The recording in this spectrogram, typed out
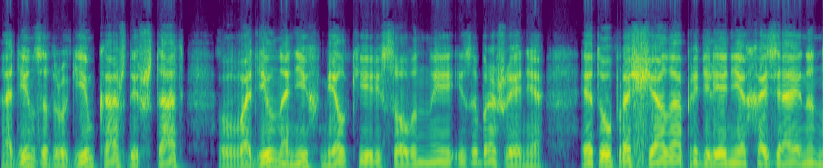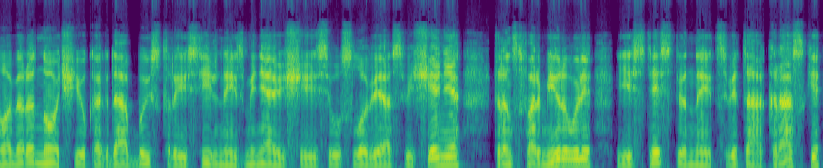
Один за другим каждый штат вводил на них мелкие рисованные изображения. Это упрощало определение хозяина номера ночью, когда быстрые и сильно изменяющиеся условия освещения трансформировали естественные цвета окраски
